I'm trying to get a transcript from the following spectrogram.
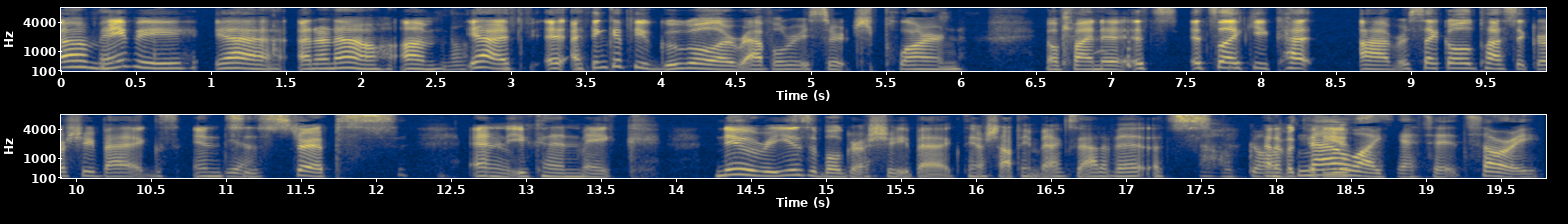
oh, maybe. Yeah, I don't know. Um, yeah, if I think if you Google or Ravelry search Plarn, you'll find it. It's it's like you cut uh, recycled plastic grocery bags into yeah. strips, and you can make new reusable grocery bags, you know, shopping bags out of it. That's oh god. Kind of a now I get it. Sorry,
